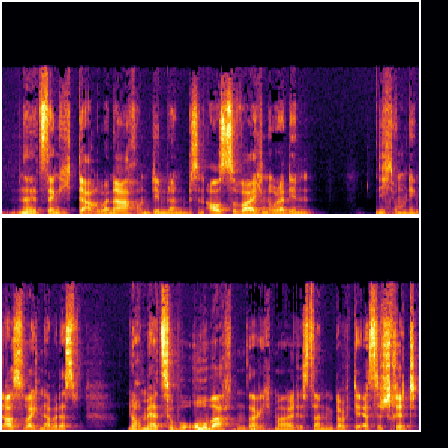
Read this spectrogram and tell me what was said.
ne, jetzt denke ich darüber nach und dem dann ein bisschen auszuweichen oder den nicht unbedingt auszuweichen, aber das noch mehr zu beobachten, sage ich mal, ist dann, glaube ich, der erste Schritt,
